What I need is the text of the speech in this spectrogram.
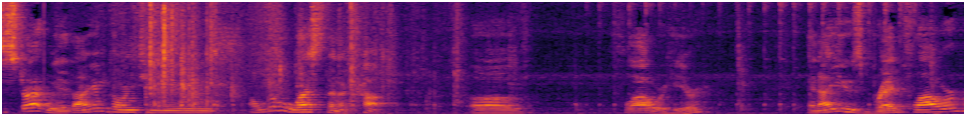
to start with, I am going to use a little less than a cup of flour here. And I use bread flour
